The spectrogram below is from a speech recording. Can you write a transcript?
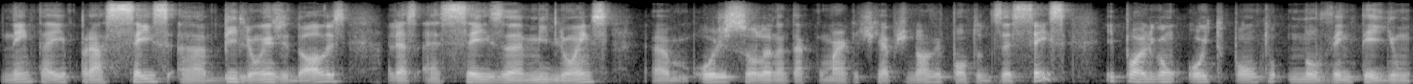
nem está aí para 6 uh, bilhões de dólares, aliás, é 6 uh, milhões hoje Solana está com market cap de 9.16 e Polygon 8.91.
